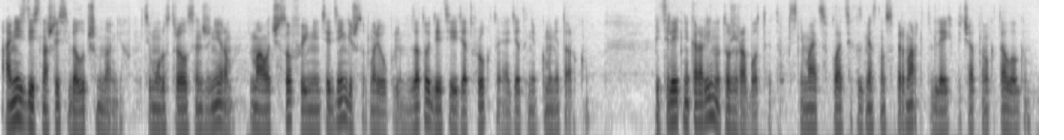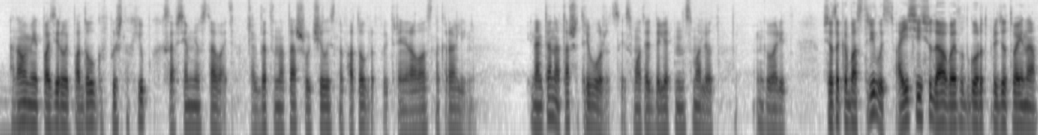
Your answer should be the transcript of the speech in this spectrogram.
Они здесь нашли себя лучше многих. Тимур устроился инженером. Мало часов и не те деньги, что в Мариуполе. Зато дети едят фрукты одеты не в гуманитарку. Пятилетняя Каролина тоже работает. Снимается в платьях из местного супермаркета для их печатного каталога. Она умеет позировать подолгу в пышных юбках, совсем не уставать. Когда-то Наташа училась на фотографа и тренировалась на Каролине. Иногда Наташа тревожится и смотрит билеты на самолет. Говорит – все так обострилось, а если и сюда, в этот город придет война?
